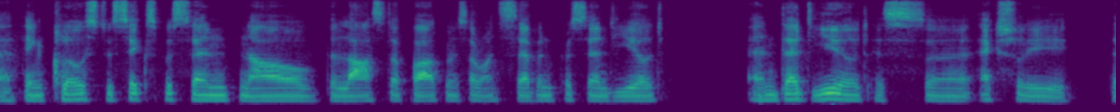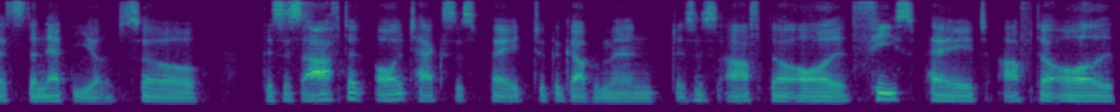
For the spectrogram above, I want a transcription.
I think close to 6%. Now the last apartment is around 7% yield. And that yield is uh, actually, that's the net yield. So this is after all taxes paid to the government. This is after all fees paid, after all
